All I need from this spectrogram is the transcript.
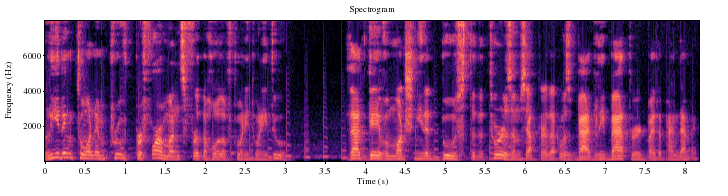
leading to an improved performance for the whole of 2022. That gave a much needed boost to the tourism sector that was badly battered by the pandemic.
